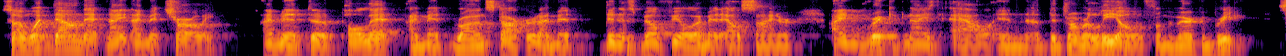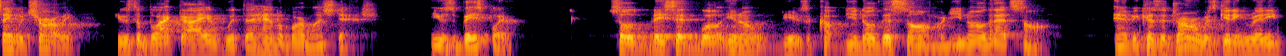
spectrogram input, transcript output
So I went down that night. I met Charlie. I met uh, Paulette. I met Ron Stockert. I met Dennis Belfield. I met Al Ciner. I recognized Al and uh, the drummer Leo from American Breed. Same with Charlie. He was the black guy with the handlebar mustache. He was a bass player. So they said, well, you know, here's a couple. Do you know this song or do you know that song? And because the drummer was getting ready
